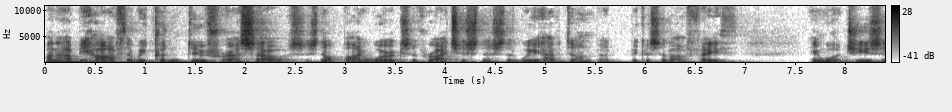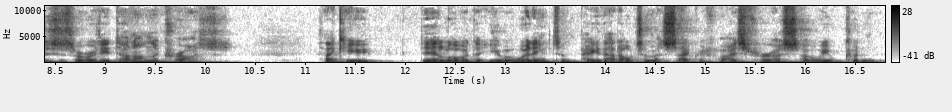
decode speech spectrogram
on our behalf that we couldn't do for ourselves. It's not by works of righteousness that we have done, but because of our faith in what Jesus has already done on the cross. Thank you, dear Lord, that you were willing to pay that ultimate sacrifice for us so we couldn't,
